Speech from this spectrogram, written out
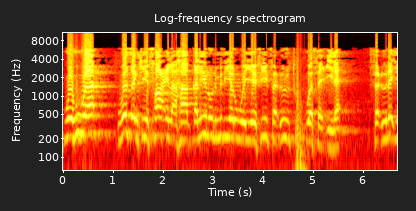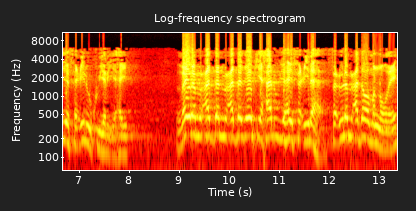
wa huwa wasankii faacil ahaa qaliilun mid yar weeye fii facultu wa facila facula iyo faciluu ku yar yahay. Hayra mucaddan mucadda keyrkii xaal uu yahay facilaha facula mucaddaba ma noqdee.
